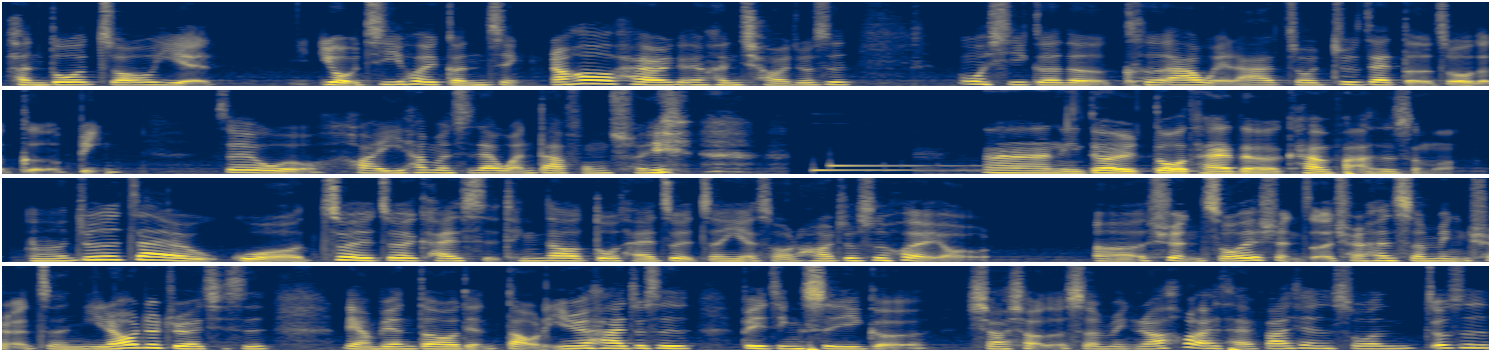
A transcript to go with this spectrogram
很多州也有机会跟进。然后还有一个很巧，就是墨西哥的科阿韦拉州就在德州的隔壁，所以我怀疑他们是在玩大风吹。那你对堕胎的看法是什么？嗯，就是在我最最开始听到堕胎最争议的时候，然后就是会有呃选所谓选择权和生命权的争议，然后就觉得其实两边都有点道理，因为它就是毕竟是一个小小的生命。然后后来才发现说，就是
